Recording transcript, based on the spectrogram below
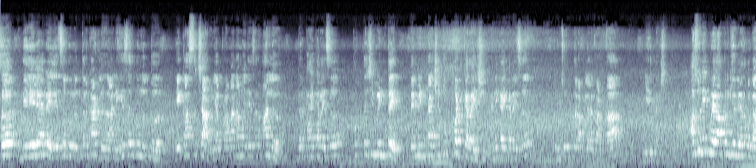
जर दिलेल्या वेळेचं गुणोत्तर काढलं आणि हे जर गुणोत्तर एकाच चार या प्रमाणामध्ये जर आलं तर काय करायचं? फक्त जी मिनटं आहेत त्या मिनटाची दुप्पट करायची. आणि काय करायचं? तुमचं उत्तर आपल्याला काढता येईल लक्षात अजून एक वेळ आपण घेऊयात बघा.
